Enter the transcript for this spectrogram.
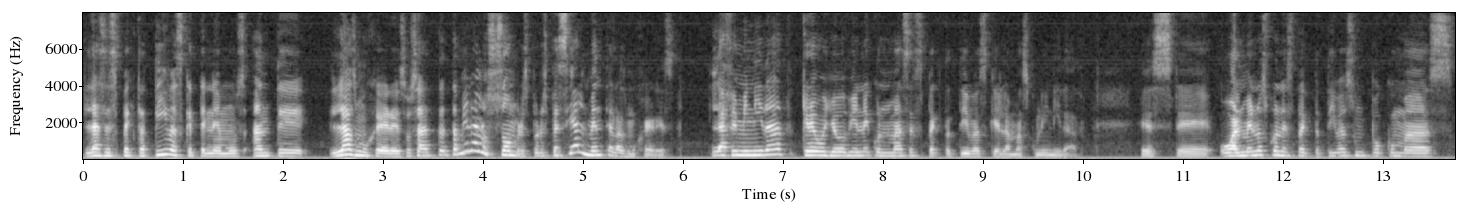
las expectativas que tenemos ante las mujeres. O sea, también a los hombres, pero especialmente a las mujeres la feminidad, creo yo, viene con más expectativas que la masculinidad. Este, o al menos con expectativas un poco más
